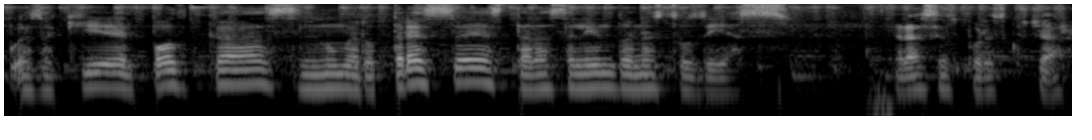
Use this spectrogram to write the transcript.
pues aquí el podcast número 13 estará saliendo en estos días. Gracias por escuchar.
